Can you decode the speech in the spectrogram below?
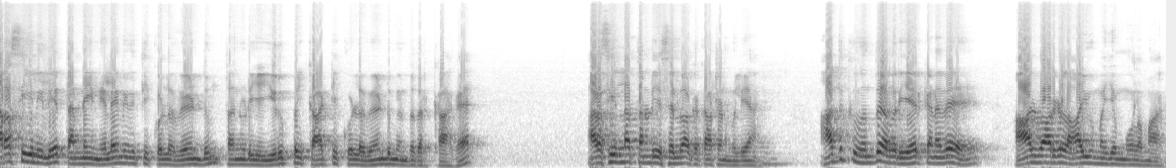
அரசியலிலே தன்னை நிலைநிறுத்திக் கொள்ள வேண்டும் தன்னுடைய இருப்பை காட்டிக்கொள்ள வேண்டும் என்பதற்காக அரசியல்னா தன்னுடைய செல்வாக்கை காட்டணும் இல்லையா? அதுக்கு வந்து அவர் ஏற்கனவே ஆழ்வார்கள் ஆய்வு மையம் மூலமாக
